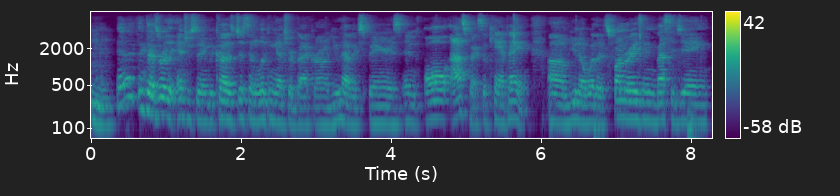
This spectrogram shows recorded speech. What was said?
Mhm. And I think that's really interesting because just in looking at your background, you have experience in all aspects of campaigning. Um, you know, whether it's fundraising, messaging,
